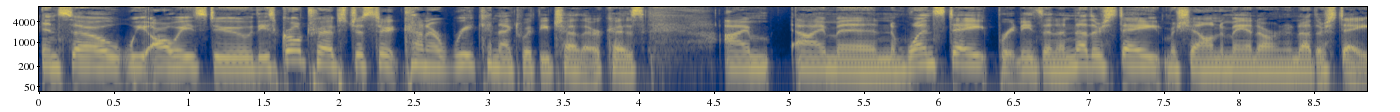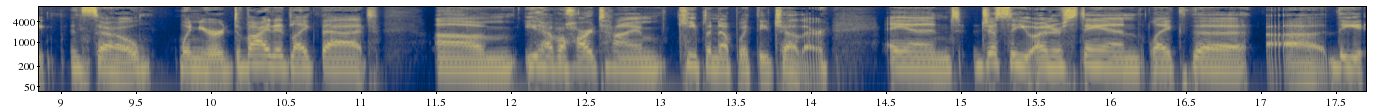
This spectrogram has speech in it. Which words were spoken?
And so we always do these girl trips just to kind of reconnect with each other because I'm I'm in one state, Brittany's in another state, Michelle and Amanda are in another state. And so when you're divided like that, um, you have a hard time keeping up with each other. And just so you understand, like the uh, the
